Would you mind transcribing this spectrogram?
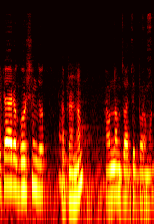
এটা একটা গরসিংজত আপনার নাম? আমার নাম জয়দেব বর্মন।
